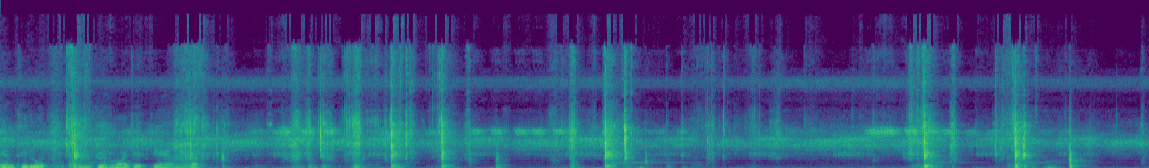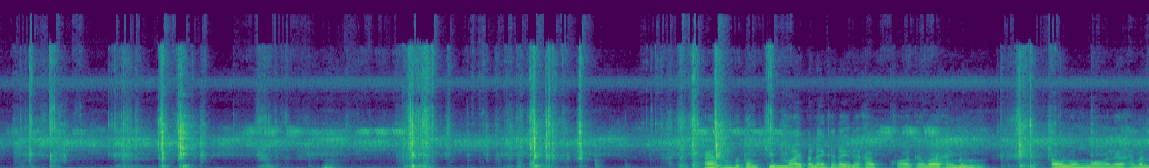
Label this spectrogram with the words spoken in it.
เน้นที่ลูกเน้นที่หัวแก่ๆนะครับถ้ามันก็ต้องชิ้นน้อยปานใดก็ได้นะครับ ขอแต่ว่าให้มันเอาลงหมอแล้วให้มัน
